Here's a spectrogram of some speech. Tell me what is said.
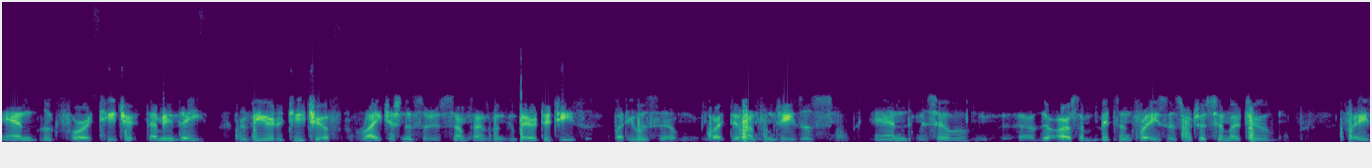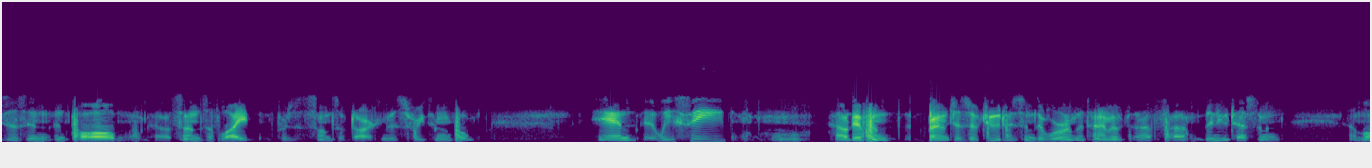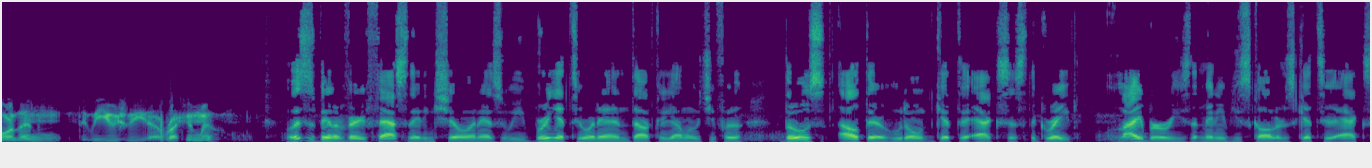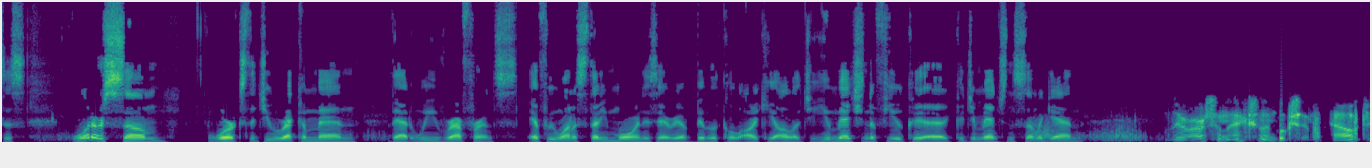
and looked for a teacher. I mean, they revered a teacher of righteousness, or sometimes been compared to Jesus, but he was um, quite different from Jesus. And so uh, there are some bits and phrases which are similar to phrases in, in Paul, uh, sons of light versus sons of darkness, for example. And we see how different branches of Judaism there were in the time of, of uh, the New Testament, uh, more than we usually uh, reckon with. Well, this has been a very fascinating show, and as we bring it to an end, Dr. Yamauchi, for those out there who don't get to access the great libraries that many of you scholars get to access, what are some works that you recommend that we reference if we want to study more in this area of biblical archaeology? You mentioned a few. Could, uh, could you mention some again? There are some excellent books out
